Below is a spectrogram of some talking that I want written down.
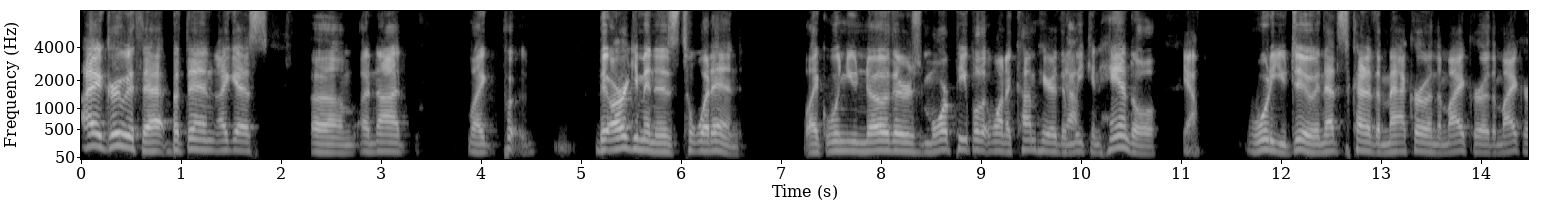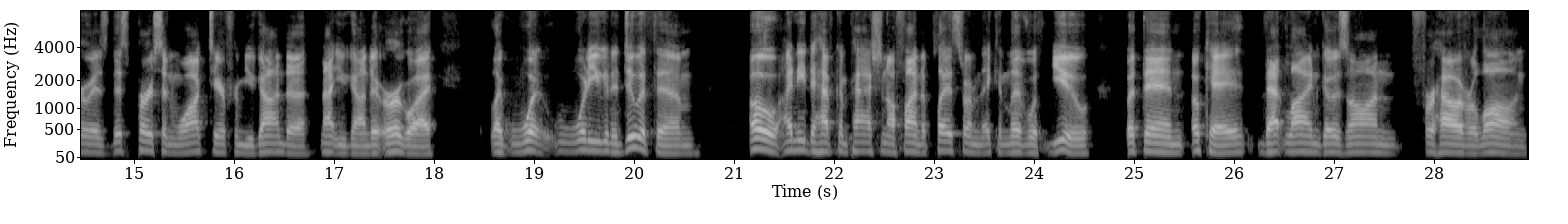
I agree with that. But then I guess um, a not like put, the argument is to what end? Like when you know there's more people that want to come here than Yeah. we can handle. What do you do? And that's kind of the macro and the micro. The micro is this person walked here from Uganda, not Uganda, Uruguay. Like what what are you going to do with them? Oh, I need to have compassion. I'll find a place for them. They can live with you. But then, okay, that line goes on for however long.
